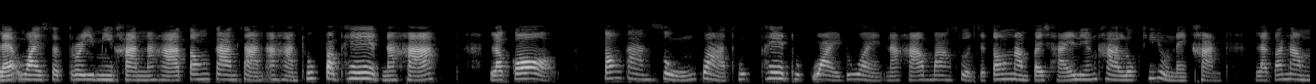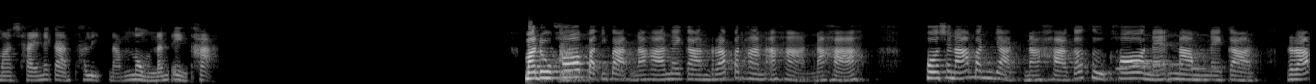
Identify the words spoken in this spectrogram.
และวัยสตรีมีครรภ์นะคะ ต้องการสารอาหารทุกประเภทนะคะ แล้วก็ต้องการสูงกว่าทุกเพศทุกวัยด้วยนะคะ บางส่วนจะต้องนำไปใช้เลี้ยงทารกที่อยู่ในครรภ์แล้วก็นำมาใช้ในการผลิตน้ำนมนั่นเองค่ะ มาดูข้อปฏิบัตินะคะในการรับประทานอาหารนะคะ โภชนะบัญญัตินะคะก็คือข้อแนะนำในการรับ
